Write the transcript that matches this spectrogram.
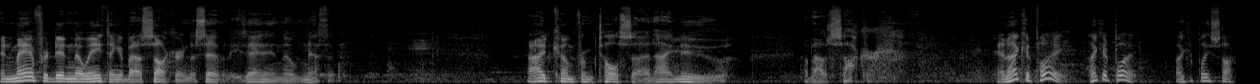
and Mannford didn't know anything about soccer in the 70s, they didn't know nothing. I'd come from Tulsa and I knew about soccer. And I could play. I could play. I could play soccer.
